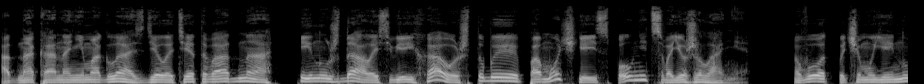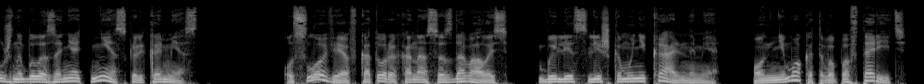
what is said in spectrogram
Однако она не могла сделать этого одна и нуждалась в Юйхао, чтобы помочь ей исполнить свое желание. Вот почему ей нужно было занять несколько мест. Условия, в которых она создавалась, были слишком уникальными, он не мог этого повторить.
